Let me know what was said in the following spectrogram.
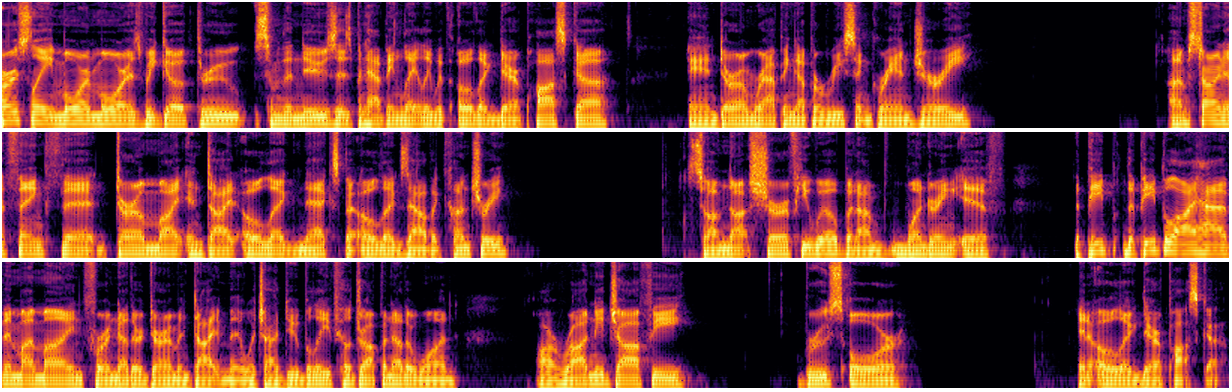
personally, more and more as we go through some of the news that's been happening lately with Oleg Deripaska and Durham wrapping up a recent grand jury, I'm starting to think that Durham might indict Oleg next, but Oleg's out of the country. So I'm not sure if he will, but I'm wondering if the people the people I have in my mind for another Durham indictment, which I do believe he'll drop another one, are Rodney Joffe, Bruce Ohr, and Oleg Deripaska.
